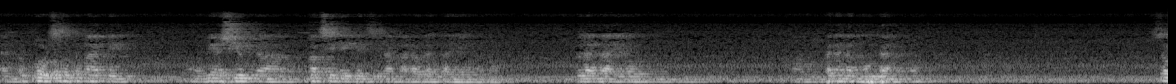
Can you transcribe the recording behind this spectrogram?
And of course, automatic, uh, we assume na vaccinated sila para wala tayong, ano, wala tayong um, pananagutan. So,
